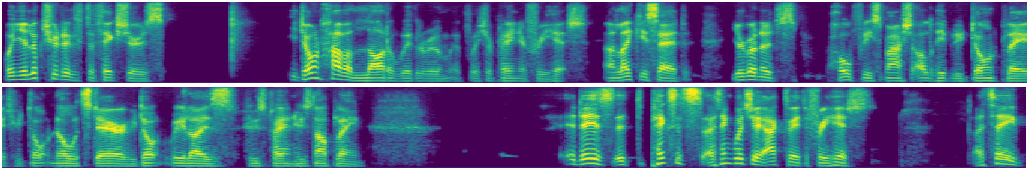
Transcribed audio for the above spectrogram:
when you look through the, the fixtures, you don't have a lot of wiggle room if you're playing your free hit. And like you said, you're going to hopefully smash all the people who don't play it, who don't know it's there, who don't realize who's playing, who's not playing. It is. It picks its. I think once you activate the free hit, I'd say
